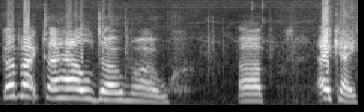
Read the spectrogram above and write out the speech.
Go back to hell, Domo. Uh, okay.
